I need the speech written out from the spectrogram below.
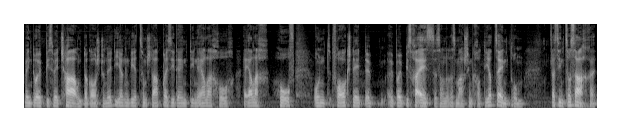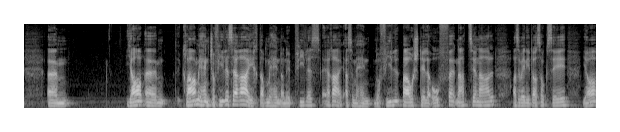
wenn du etwas willst haben und da gehst du nicht irgendwie zum Stadtpräsidenten in Erlachhof, Erlachhof und fragst dort, ob, ob er etwas essen kann, sondern das machst du im Quartierzentrum. Das sind so Sachen. Ähm, ja, ähm, klar, wir haben schon vieles erreicht, aber wir haben noch nicht vieles erreicht. Also wir haben noch viele Baustellen offen, national. Also wenn ich da so sehe, ja,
